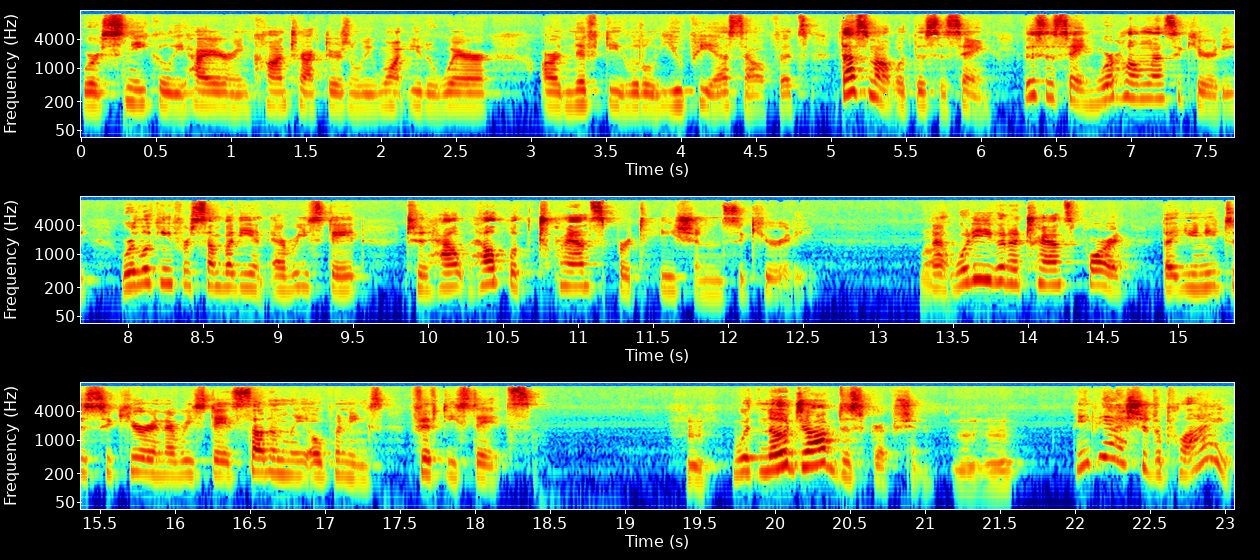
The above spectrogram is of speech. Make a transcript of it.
we're sneakily hiring contractors and we want you to wear our nifty little UPS outfits. That's not what this is saying. This is saying we're Homeland Security. We're looking for somebody in every state to help help with transportation security. Wow. Now, what are you going to transport that you need to secure in every state? Suddenly opening 50 states hmm. with no job description. Mm-hmm maybe I should apply.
